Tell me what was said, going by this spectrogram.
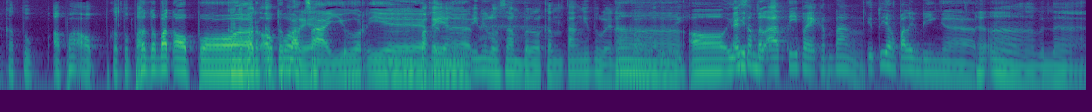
ketup apa op, ketupat. Ketupat opor, Ketupat ketupat, opor ya? sayur, iya. Hmm, pakai yang ini loh sambal kentang itu loh enak Ah, banget itu. oh, eh it- sambal ati pakai kentang. Itu yang paling diingat. Heeh, benar.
